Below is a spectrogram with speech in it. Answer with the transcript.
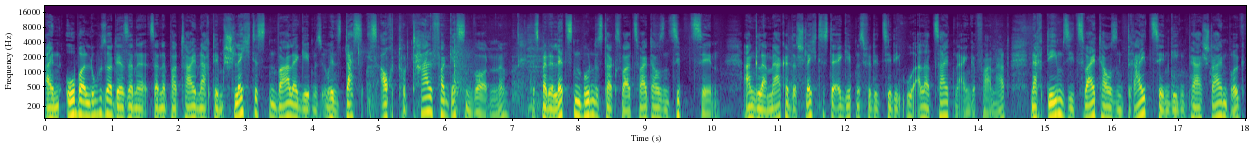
ein Oberloser, der seine, seine Partei nach dem schlechtesten Wahlergebnis, übrigens, das ist auch total vergessen worden, ne? dass bei der letzten Bundestagswahl 2017 Angela Merkel das schlechteste Ergebnis für die CDU aller Zeiten eingefahren hat, nachdem sie 2013 gegen Per Steinbrück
